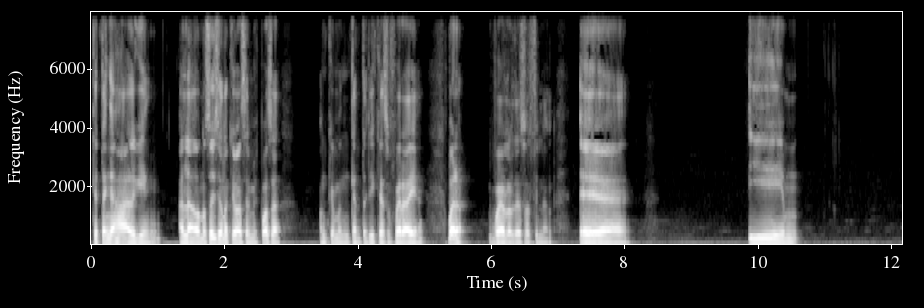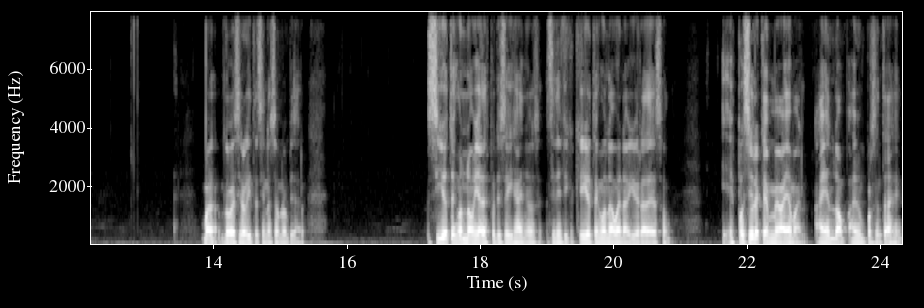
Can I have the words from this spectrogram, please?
que tengas a alguien al lado. No estoy diciendo que va a ser mi esposa, aunque me encantaría que eso fuera ella. Bueno, voy a hablar de eso al final. Eh, y. Bueno, lo voy a decir ahorita si no se me olvidar. Si yo tengo novia después de seis años, significa que yo tengo una buena vibra de eso. Es posible que me vaya mal. Hay un, hay un porcentaje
